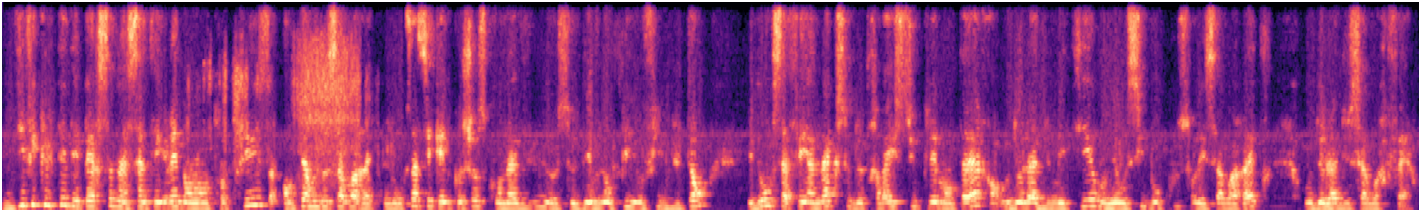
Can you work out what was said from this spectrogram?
difficultés des personnes à s'intégrer dans l'entreprise en termes de savoir-être. Donc ça, c'est quelque chose qu'on a vu se développer au fil du temps, et donc ça fait un axe de travail supplémentaire. Au-delà du métier, on est aussi beaucoup sur les savoir-être, au-delà du savoir-faire.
